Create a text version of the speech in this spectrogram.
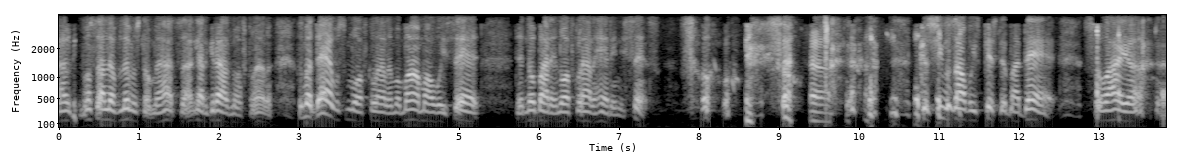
I, once I left Livingstone, man, I, said, I got to get out of North Carolina because my dad was from North Carolina. My mom always said that nobody in North Carolina had any sense. So, so, because she was always pissed at my dad. So I, uh,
